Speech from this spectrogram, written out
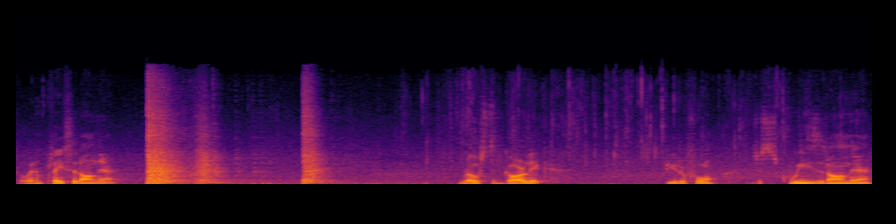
go ahead and place it on there. Roasted garlic, beautiful. Just squeeze it on there.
